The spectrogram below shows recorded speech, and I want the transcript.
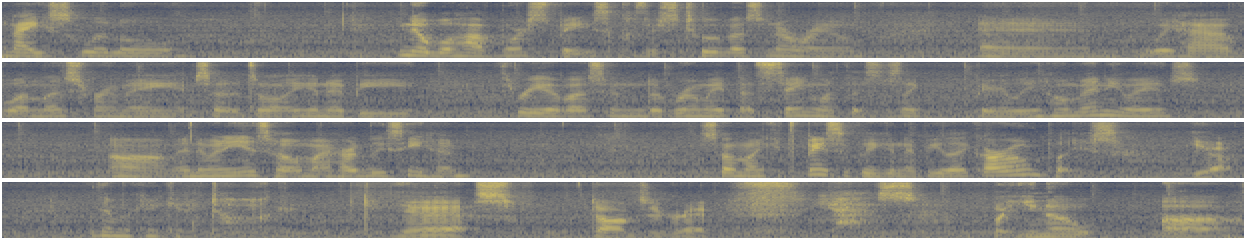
nice little you know, we'll have more space because there's two of us in a room, and we have one less roommate, so it's only gonna be three of us, and the roommate that's staying with us is like barely home anyways. Um, and when he is home, I hardly see him. So I'm like, it's basically gonna be like our own place. Yeah. And then we're gonna get a dog. Yes. Dogs are great. Yes. But you know, uh,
